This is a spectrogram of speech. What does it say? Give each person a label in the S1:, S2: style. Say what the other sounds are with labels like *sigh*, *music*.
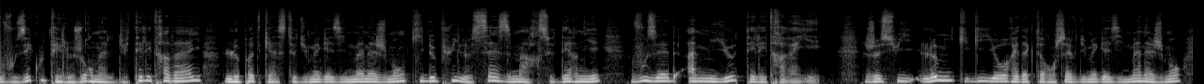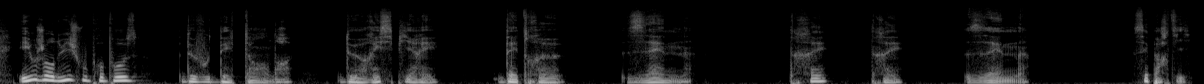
S1: Vous écoutez le journal du télétravail, le podcast du magazine Management qui depuis le 16 mars dernier vous aide à mieux télétravailler. Je suis Lomique Guillot, rédacteur en chef du magazine Management, et aujourd'hui je vous propose de vous détendre, de respirer, d'être zen. Très très zen. C'est parti.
